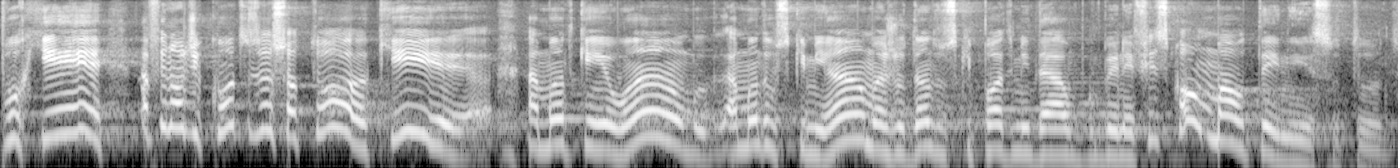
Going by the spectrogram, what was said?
porque, afinal de contas, eu só estou aqui amando quem eu amo, amando os que me amam, ajudando os que podem me dar algum benefício. Qual mal tem nisso tudo?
